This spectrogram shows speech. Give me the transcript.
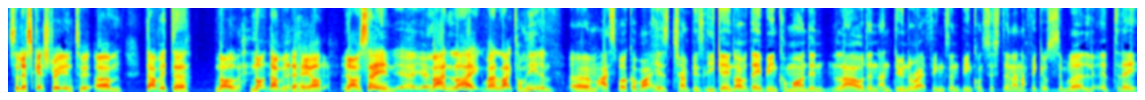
So let's get straight into it. Um, David, no, not David De Gea. You know what I'm saying? Yeah, yeah. Man, like man, like Tom Heaton. Um, I spoke about his Champions League game the other day being commanding, loud, and, and doing the right things and being consistent. And I think it was similar today.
